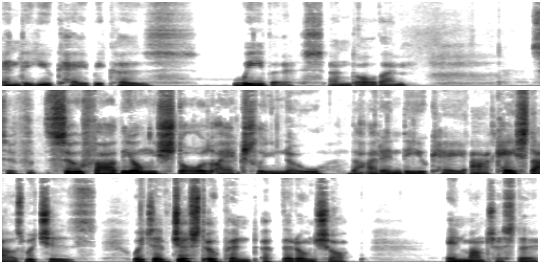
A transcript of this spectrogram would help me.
in the UK because Weverse and all them. So so far, the only stores I actually know that are in the UK are K Styles, which is which they've just opened up their own shop in Manchester.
